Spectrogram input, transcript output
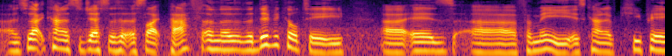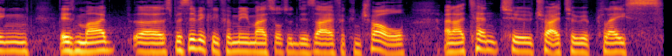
and so that kind of suggests a, a slight path, and the, the difficulty uh, is uh, for me is kind of keeping is my uh, specifically for me my sort of desire for control, and I tend to try to replace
